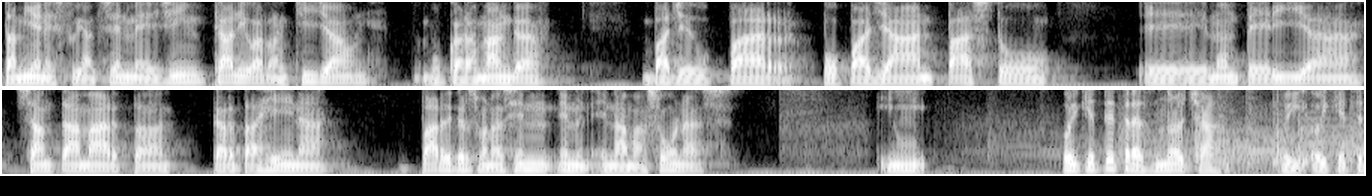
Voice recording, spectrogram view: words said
también estudiantes en Medellín, Cali, Barranquilla, Bucaramanga, Valledupar, Popayán, Pasto, eh, Montería, Santa Marta, Cartagena, un par de personas en, en Amazonas. Y hoy que te trasnocha, hoy, hoy, que te,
